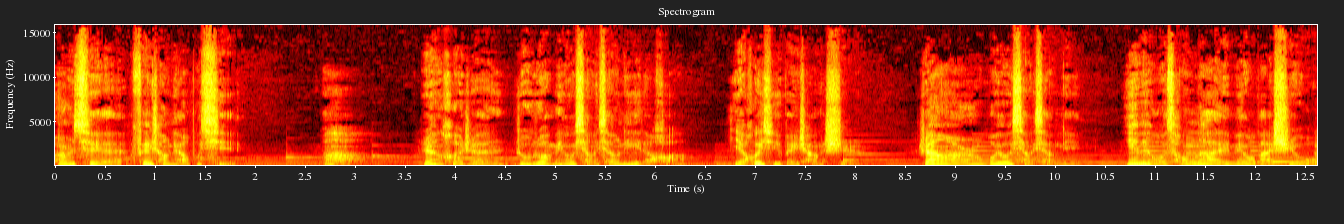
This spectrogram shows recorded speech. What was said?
而且非常了不起啊！任何人如若没有想象力的话，也会具备常识。然而我有想象力。”因为我从来没有把事物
